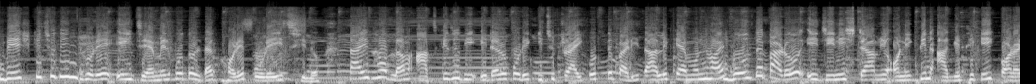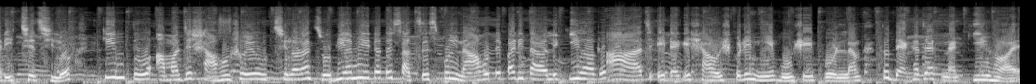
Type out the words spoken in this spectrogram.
বেশ কিছুদিন ধরে এই জ্যামের বোতলটা ঘরে পড়েই ছিল। তাই ভাবলাম আজকে যদি এটার উপরে কিছু ট্রাই করতে পারি, তাহলে কেমন হয়? বলতে পারো, এই জিনিসটা আমি অনেকদিন আগে থেকেই করার ইচ্ছে ছিল। কিন্তু আমার যে সাহস হয়ে উঠছিল না, যদি আমি এটাতে সাকসেসফুল না হতে পারি, তাহলে কি হবে? আজ এটাকে সাহস করে নিয়ে বসেই পড়লাম। তো দেখা যাক না কি হয়।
